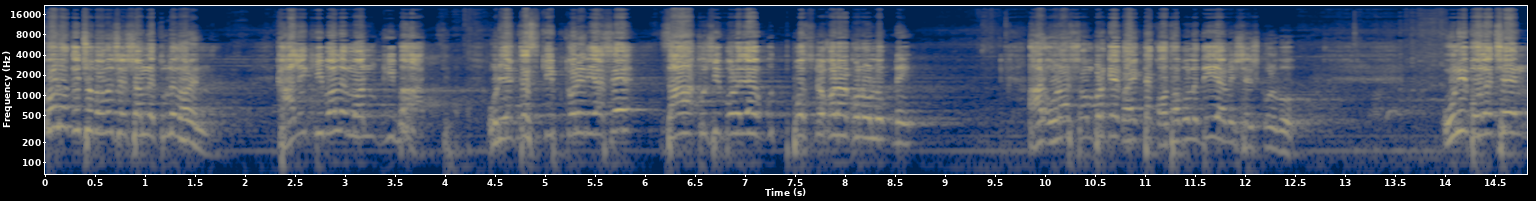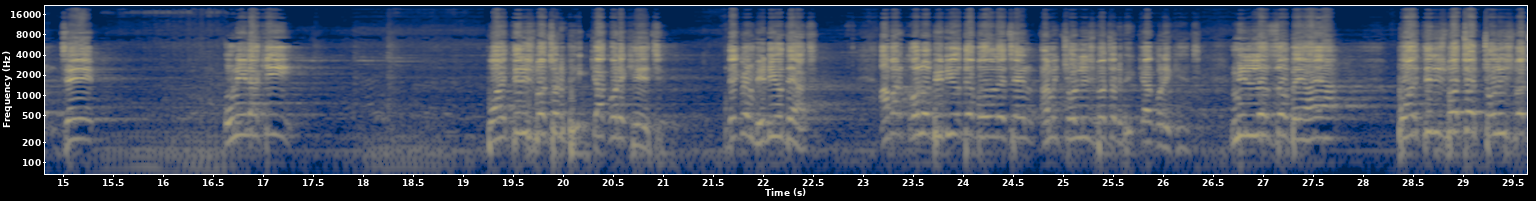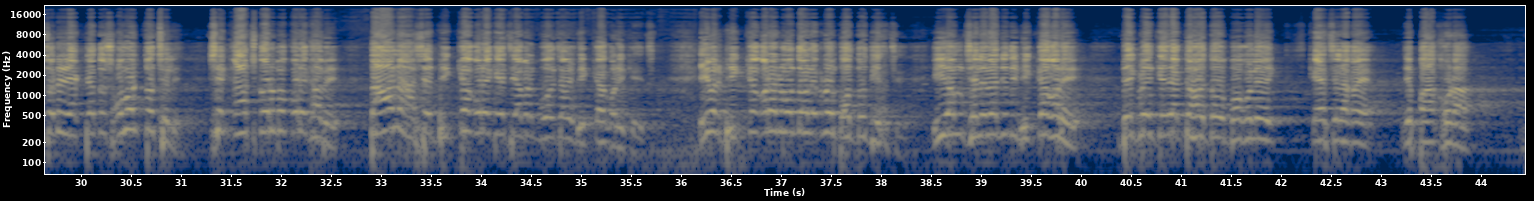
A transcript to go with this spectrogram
কোনো কিছু মানুষের সামনে তুলে ধরেন না। খালি কি বলে, মন কি বাত? উনি একটা স্কিপ্ট করে নিয়ে আসে, যা খুশি পড়ে যায় প্রশ্ন করার কোনো লোক নেই। আর ওনার সম্পর্কে কয়েকটা কথা বলে দিয়ে আমি শেষ করব। উনি বলেছেন যে উনি নাকি পঁয়ত্রিশ বছর ভিক্ষা করে খেয়েছে দেখবেন ভিডিওতে আছে। আবার কোন ভিডিওতে বলেছেন, আমি চল্লিশ বছর ভিক্ষা করে খেয়েছি। নির্লজ্জ, বেহায়া, পঁয়ত্রিশ বছর, চল্লিশ বছরের একটা তো সমর্থ ছেলে। সে কাজকর্ম করে খাবে। তা না, সে ভিক্ষা করে খেয়েছে, আবার বলছে, আমি ভিক্ষা করে খেয়েছি। এবার ভিক্ষা করার মধ্যে অনেক রকম পদ্ধতি আছে। ইয়ং ছেলেরা যদি ভিক্ষা করে, দেখবেন কেউ একটা হয়তো বগলে ক্যাচ লাগায় যে পা খোড়া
